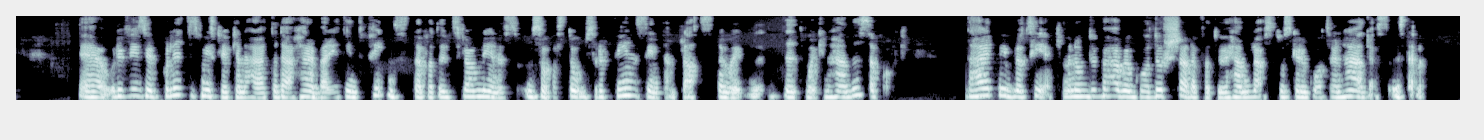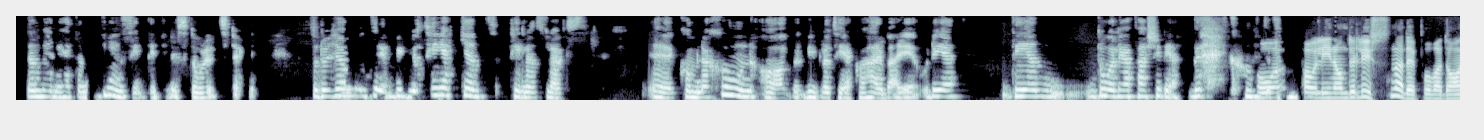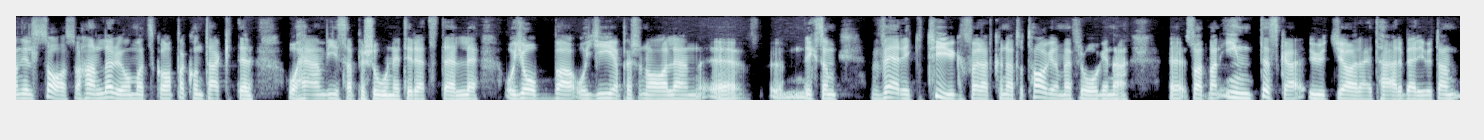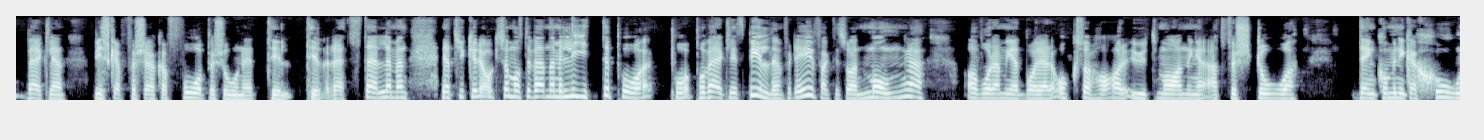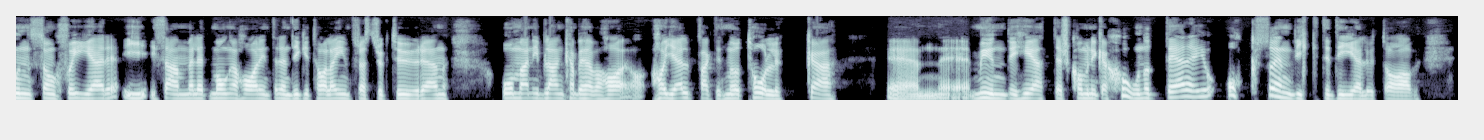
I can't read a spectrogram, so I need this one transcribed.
Eh, och det finns ju ett politiskt misslyckande här att det där härbärget inte finns därför att utslagningen är så pass stor så det finns inte en plats där man, dit man kan hänvisa folk det här är ett bibliotek, men om du behöver gå och duscha därför att du är hemlös, då ska du gå till den här adressen istället. Den möjligheten finns inte i stor utsträckning. Så då gör man biblioteket till en slags kombination av bibliotek och härbärge. Och det, det är en dålig affärsidé. Och Paulina, om du lyssnade på vad Daniel sa så handlar det om att skapa kontakter och hänvisa personer till rätt ställe och jobba och ge personalen eh, liksom verktyg för att kunna ta tag i de här frågorna. Eh, så att man inte ska utgöra ett härberg utan verkligen vi ska försöka få personer till, till rätt ställe. Men jag tycker jag också måste vända mig lite på, på, på verklighetsbilden för det är ju faktiskt så att många av våra medborgare också har utmaningar att förstå den kommunikation som sker i, i samhället. Många har inte den digitala infrastrukturen och man ibland kan behöva ha, ha hjälp faktiskt med att tolka eh, myndigheters kommunikation. Och där är ju också en viktig del utav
